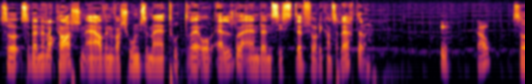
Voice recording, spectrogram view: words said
Så, så denne Ja. lekkasjen er av en versjon som er to-tre år eldre enn den siste før de kansellerte det. Ja. Så,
